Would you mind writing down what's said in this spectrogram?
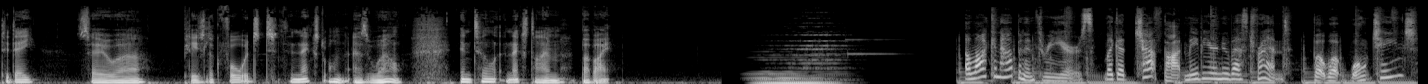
today. So uh, please look forward to the next one as well. Until next time, bye bye. A lot can happen in three years, like a chatbot may be your new best friend. But what won't change?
